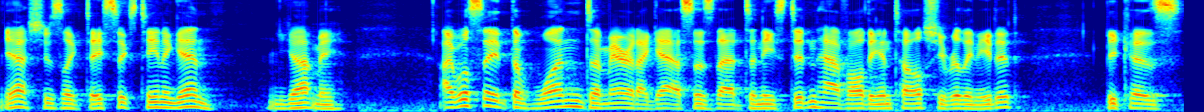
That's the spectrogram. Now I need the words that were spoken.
Yeah, she was like day sixteen again. You got me. I will say the one demerit, I guess, is that Denise didn't have all the intel she really needed because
